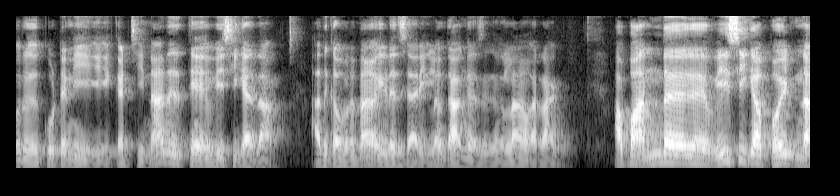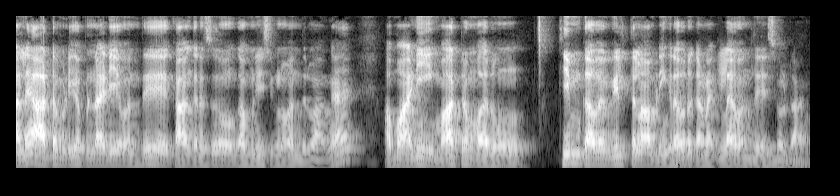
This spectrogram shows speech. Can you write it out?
ஒரு கூட்டணி கட்சின்னா அது விசிகா தான். அதுக்கப்புறம் தான் இடதுசாரிகளும் காங்கிரஸுங்கெல்லாம் வர்றாங்க. அப்போ அந்த விசிகா போயிட்டுனாலே ஆட்டோமேட்டிக்காக பின்னாடியே வந்து காங்கிரஸும் கம்யூனிஸ்டுகளும் வந்துடுவாங்க அப்போ அணி மாற்றம் வரும். திமுகவை வீழ்த்தலாம் அப்படிங்கிற ஒரு கணக்கில் வந்து சொல்கிறாங்க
